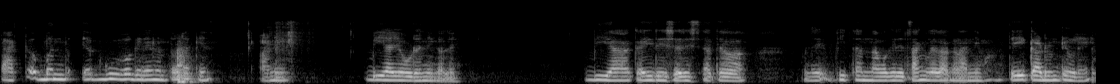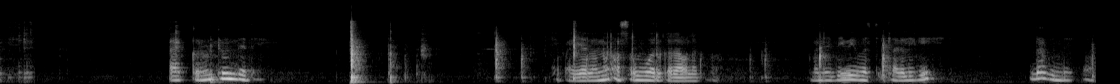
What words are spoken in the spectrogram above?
पॅक बंद यात गूळ वगैरे नंतर टाकेन आणि बिया एवढं निघालं आहे बिया काही रेषा रेषा त्या म्हणजे पितांना वगैरे चांगलं लागणार नाही म्हणून ते काढून ठेवलं आहे पॅक करून ठेवून देते. हे पाय याला ना असं वर करावं लागतं. म्हणजे ते व्यवस्थित लागले की दाबून द्यायचं.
